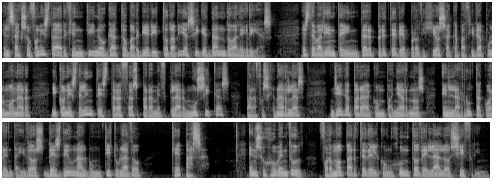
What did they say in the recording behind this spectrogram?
el saxofonista argentino Gato Barbieri todavía sigue dando alegrías. Este valiente intérprete de prodigiosa capacidad pulmonar y con excelentes trazas para mezclar músicas, para fusionarlas, llega para acompañarnos en la Ruta 42 desde un álbum titulado ¿Qué pasa? En su juventud formó parte del conjunto de Lalo Schifrin,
